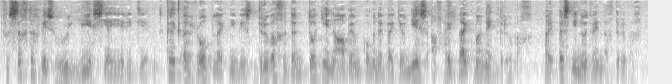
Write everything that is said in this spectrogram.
versigtig wees hoe lees jy hierdie tekens. Kyk, 'n rob lyk nie mees droewige ding tot jy naby hom kom en hy byt jou neus af. Hy lyk maar net droewig. Hy is nie noodwendig droewig nie.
